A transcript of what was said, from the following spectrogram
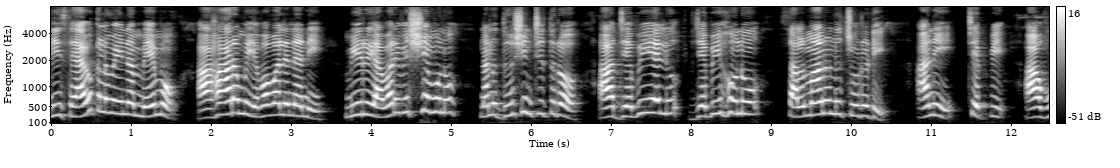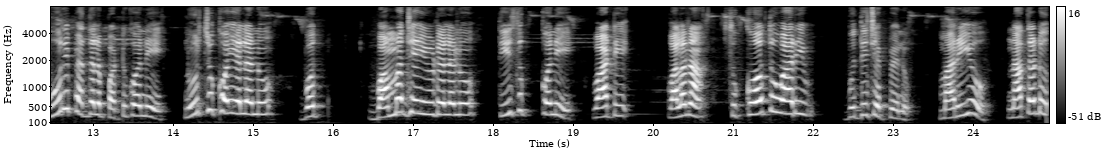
నీ సేవకులమైన మేము ఆహారము ఇవ్వవలెనని మీరు ఎవరి విషయమును నన్ను దూషించుతురో ఆ జబియేలు జబీహును సల్మానును చూడుడి అని చెప్పి ఆ ఊరి పెద్దలు పట్టుకొని నూర్చుకొయ్యలను బొ బొమ్మజేయుడులను తీసుకొని వాటి వలన సుక్కోతు వారి బుద్ధి చెప్పాను. మరియు నతడు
